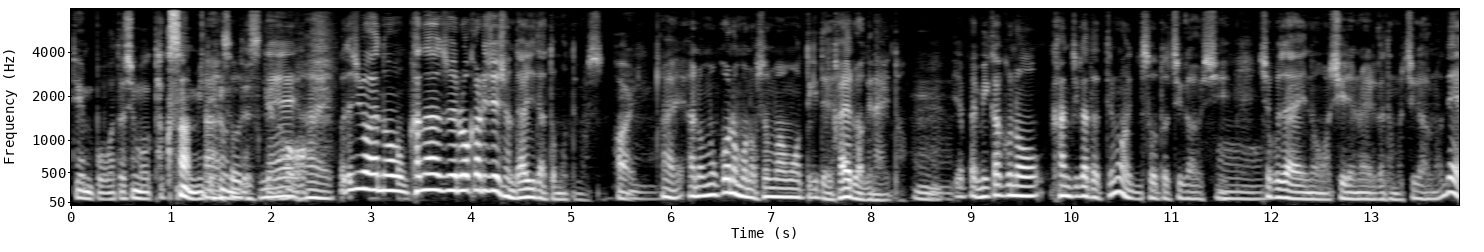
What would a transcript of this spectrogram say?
店舗私もたくさん見てるんでけどね、はい、私はあの必ずローカリゼーション大事だと思ってます。はい、はい、あの向こうのものをそのまま持ってきて入るわけないと。うん。やっぱり味覚の感じ方っていうのも相当違うし、うん。食材の仕入れのやり方も違うのでや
